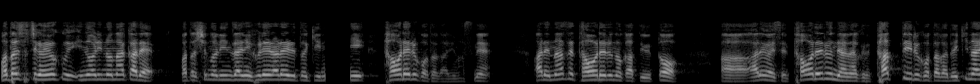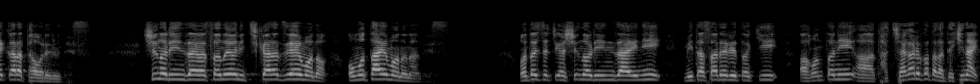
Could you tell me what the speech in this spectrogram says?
私たちがよく祈りの中で私の臨在に触れられる時にに倒れることがありますね。あれなぜ倒れるのかというとああれはですね倒れるんではなくて立っていることができないから倒れるんです。主の臨在はそのように力強いもの重たいものなんです。私たちが主の臨在に満たされる時あ本当にあ立ち上がることができない。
